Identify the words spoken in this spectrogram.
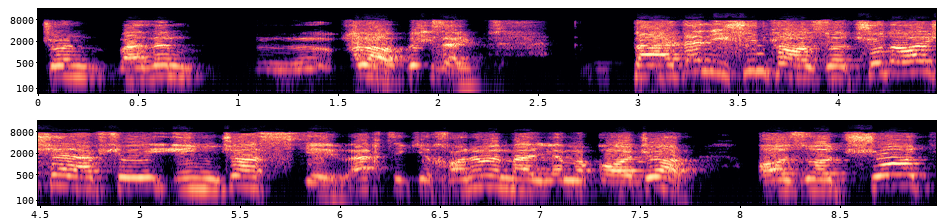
چون بعدا حالا بگذاریم. بعدا ایشون که آزاد شد آقای شرفشاهی اینجاست که وقتی که خانم مریم قاجار آزاد شد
